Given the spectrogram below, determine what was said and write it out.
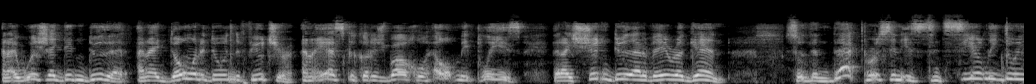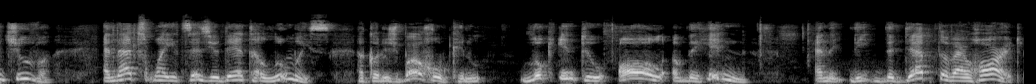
and I wish I didn't do that, and I don't want to do it in the future, and I ask HaKadosh Baruch Hu, help me please, that I shouldn't do that Avera again. So then that person is sincerely doing tshuva. And that's why it says Yodea Ta'alumais. HaKadosh Baruch Hu can look into all of the hidden and the, the, the depth of our heart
